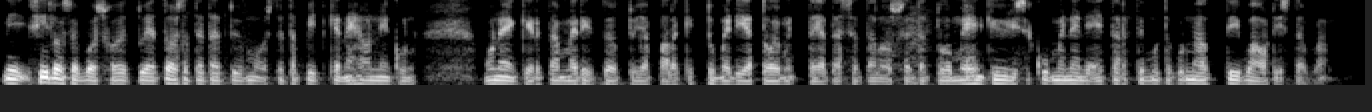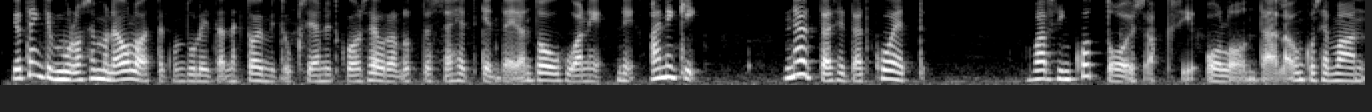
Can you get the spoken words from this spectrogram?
niin silloin se voisi hoitua. Ja toisaalta täytyy muistaa, että Pitkänen on niin kuin moneen kertaan meritoitu ja palkittu mediatoimittaja tässä talossa, että tuo miehen kyydissä kun menee, niin ei tarvitse muuta kuin nauttia vauhdista vaan. Jotenkin mulla on semmoinen olo, että kun tuli tänne toimituksia, nyt kun on seurannut tässä hetken teidän touhua, niin, niin ainakin näyttää sitä, että koet varsin kotoisaksi olon täällä. Onko se vaan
